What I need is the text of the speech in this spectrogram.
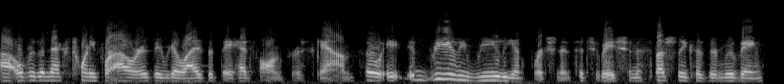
uh, over the next 24 hours, they realized that they had fallen for a scam. So it, it really, really unfortunate situation, especially because they're moving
